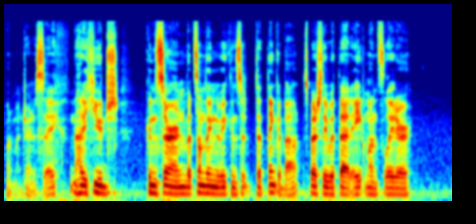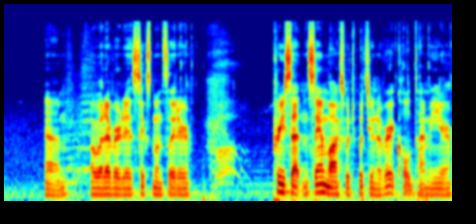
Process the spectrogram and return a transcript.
what am I trying to say? Not a huge concern, but something to be to think about, especially with that eight months later, um, or whatever it is, six months later preset in Sandbox, which puts you in a very cold time of year.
